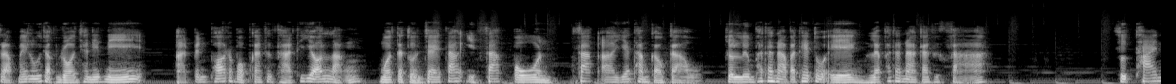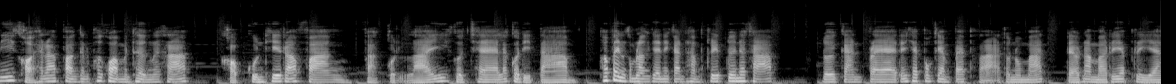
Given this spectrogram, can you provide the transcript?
กลับไม่รู้จักโดรนชนิดนี้ อาจเป็นเพราะระบบการศึกษาที่ย้อนหลัง มัวแต่สนใจสร้างอิฐสร้างปูน สร้างอารยธรรมเก่าๆ จนลืมพัฒนาประเทศตัวเอง และพัฒนาการศึกษา สุดท้ายนี้ขอให้รับฟังกันเพื่อความบันเทิงนะครับ ขอบคุณที่รับฟัง ฝากกดไลค์ กดแชร์ และกดติดตาม เพื่อเป็นกำลังใจในการทำคลิปด้วยนะครับ โดยการแปลได้ใช้โปรแกรมแปลภาษาอัตโนมัติ แล้วนำมาเรียบเรียง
